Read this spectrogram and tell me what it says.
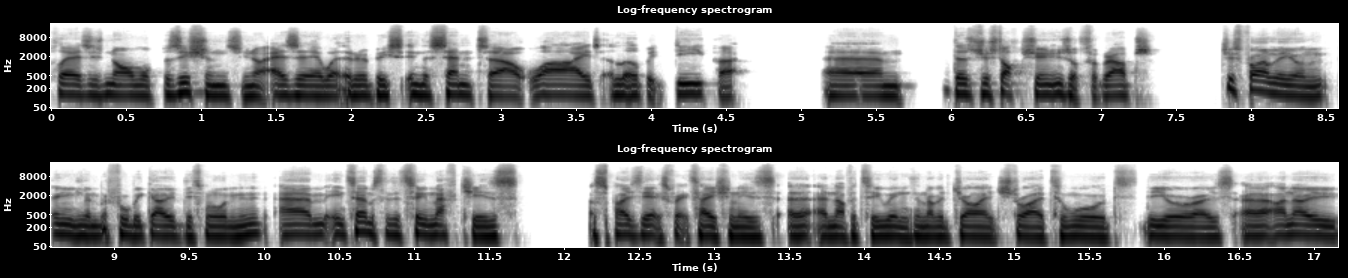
players' normal positions. You know, Eze, whether it be in the centre, out wide, a little bit deeper. Um, there's just opportunities up for grabs. Just finally on England before we go this morning, um, in terms of the two matches, I suppose the expectation is uh, another two wins, another giant stride towards the Euros. Uh, I know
